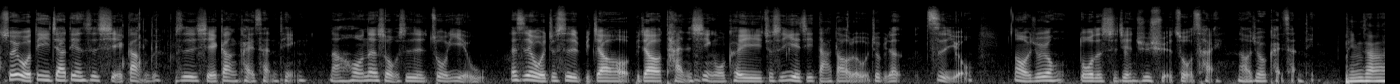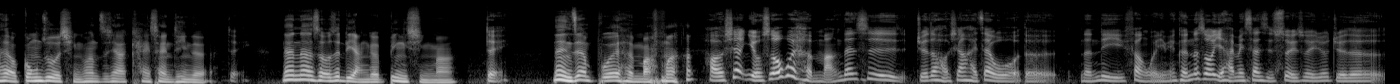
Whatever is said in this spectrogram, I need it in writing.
所以我第一家店是斜杠的，是斜杠开餐厅。然后那时候我是做业务。但是我就是比较比较弹性，我可以就是业绩达到了，我就比较自由。那我就用多的时间去学做菜，然后就开餐厅。平常还有工作的情况之下开餐厅的，对。那那时候是两个并行吗？对。那你这样不会很忙吗？好像有时候会很忙，但是觉得好像还在我的能力范围里面。可能那时候也还没三十岁，所以就觉得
